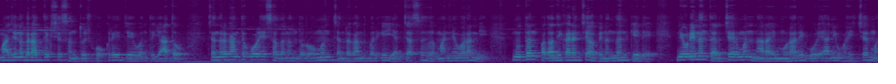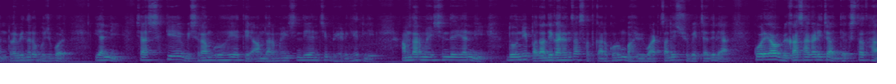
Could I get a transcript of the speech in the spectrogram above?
माजी नगराध्यक्ष संतोष कोकरे जयवंत यादव चंद्रकांत गोळे सदानंद रोमन चंद्रकांत बर्गे यांच्यासह मान्यवरांनी नूतन पदाधिकारी पदाधिकाऱ्यांचे अभिनंदन केले. निवडीनंतर चेअरमन नारायण मुरारी गोळे आणि व्हाईस चेअरमन रवींद्र भुजबळ यांनी शासकीय विश्रामगृह येथे आमदार महेश शिंदे यांची भेट घेतली. आमदार महेश शिंदे यांनी दोन्ही पदाधिकाऱ्यांचा सत्कार करून भावी वाटचालीस शुभेच्छा दिल्या. कोरेगाव विकास आघाडीचे अध्यक्ष तथा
